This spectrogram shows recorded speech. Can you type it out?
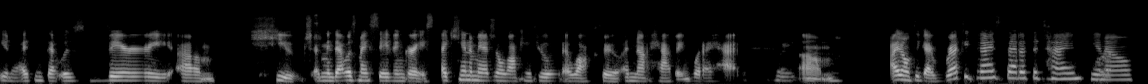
You know, I think that was very um, huge. I mean, that was my saving grace. I can't imagine walking through what I walked through and not having what I had. Right. Um, I don't think I recognized that at the time, you know.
